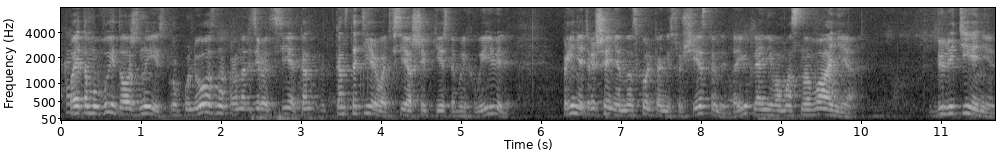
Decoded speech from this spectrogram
конечно. Поэтому вы должны скрупулезно проанализировать все, кон- констатировать все ошибки, если вы их выявили, принять решение, насколько они существенны, дают ли они вам основания бюллетени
